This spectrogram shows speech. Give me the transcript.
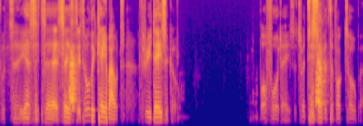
But uh, yes, it's, uh, it says it only came out three days ago. Or four days, the 27th of October.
